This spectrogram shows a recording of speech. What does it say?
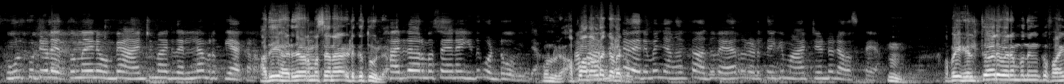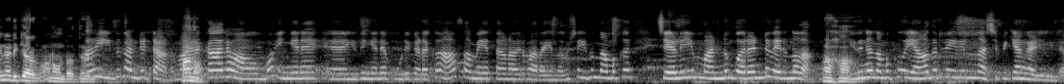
സ്കൂൾ കുട്ടികൾ എത്തുന്നതിന് മുമ്പേ ആന്റിമാർ ഇതെല്ലാം വൃത്തിയാക്കണം. അത് ഈ ഹരിതകർമ്മസേന എടുക്കത്തൂല? ഹരിതകർമ്മ സേന ഇത് കൊണ്ടുപോകില്ല അപ്പൊ വരുമ്പോൾ ഞങ്ങൾക്ക് അത് വേറൊരിടത്തേക്ക് മാറ്റേണ്ട ഒരു അവസ്ഥയാണ്. হুম അപ്പൊ ഈ ഹെൽത്തുകാർ വരുമ്പോൾ നിങ്ങൾക്ക് ഫൈൻ അടിക്കാറുണ്ടോ? അത് ഇത് കണ്ടിട്ടാണ്. മഴക്കാലം ആവുമ്പോൾ ഇങ്ങനെ ഇതിങ്ങനെ കൂടി കിടക്കും ആ സമയത്താണ് അവർ പറയുന്നത്. പക്ഷെ ഇത് നമുക്ക് ചെളിയും മണ്ണും പുരണ്ട് വരുന്നതാ. ഇതിനെ നമുക്ക് യാതൊരു രീതിയിലും നശിപ്പിക്കാൻ കഴിയില്ല.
